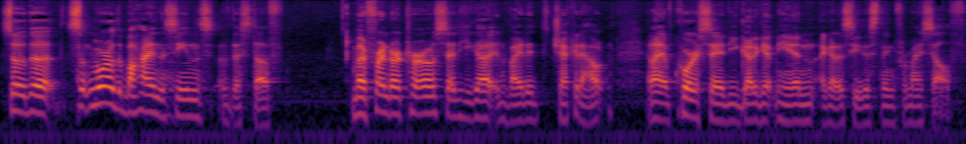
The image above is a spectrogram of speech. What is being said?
So the some more of the behind the scenes of this stuff. My friend Arturo said he got invited to check it out. And I, of course, said, You got to get me in. I got to see this thing for myself.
